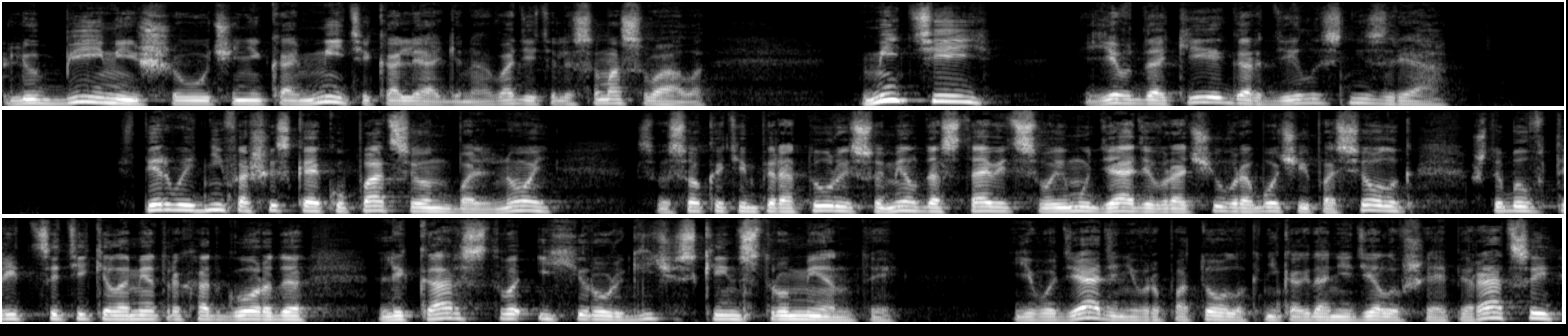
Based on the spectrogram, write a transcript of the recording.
любимейшего ученика Мити Калягина, водителя самосвала. Митей Евдокия гордилась не зря. В первые дни фашистской оккупации он больной, с высокой температурой сумел доставить своему дяде-врачу в рабочий поселок, что был в 30 километрах от города, лекарства и хирургические инструменты. Его дядя, невропатолог, никогда не делавший операций,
